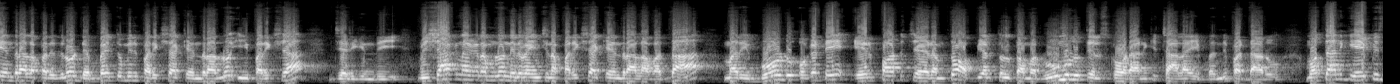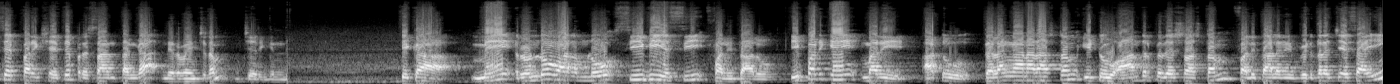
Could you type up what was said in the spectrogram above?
కేంద్రాల పరిధిలో డెబ్బై తొమ్మిది పరీక్షా కేంద్రాల్లో ఈ పరీక్ష జరిగింది. విశాఖ నగరంలో నిర్వహించిన పరీక్షా కేంద్రాల వద్ద మరి బోర్డు ఒకటే ఏర్పాటు చేయడంతో అభ్యర్థులు తమ రూములు తెలుసుకోవడానికి చాలా ఇబ్బంది పడ్డారు. మొత్తానికి ఏపీ సెట్ పరీక్ష అయితే ప్రశాంతంగా నిర్వహించడం జరిగింది. ఇక మే రెండో వారంలో సిబిఎస్ఈ ఫలితాలు. ఇప్పటికే మరి అటు తెలంగాణ రాష్ట్రం ఇటు ఆంధ్రప్రదేశ్ రాష్ట్రం ఫలితాలని విడుదల చేశాయి.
